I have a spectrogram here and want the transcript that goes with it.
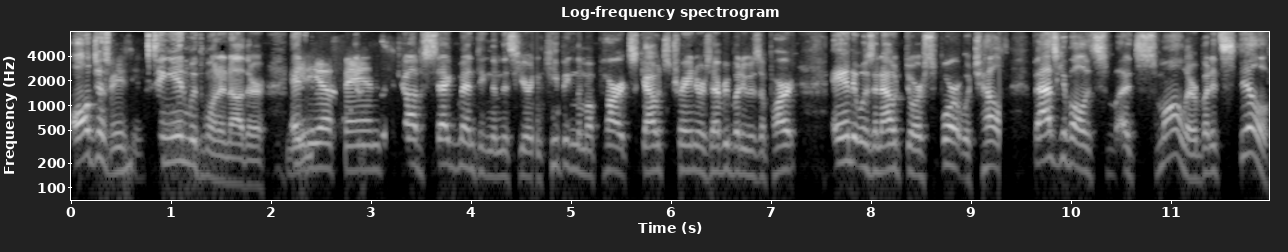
all just Crazy. mixing in with one another. And Media, fans. good job segmenting them this year and keeping them apart. Scouts, trainers, everybody was apart, and it was an outdoor sport, which helped. Basketball, it's it's smaller, but it's still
